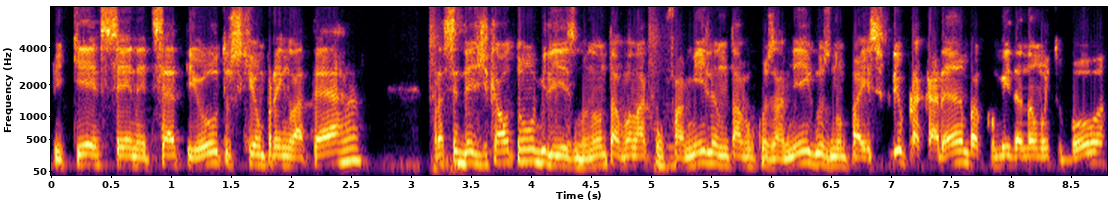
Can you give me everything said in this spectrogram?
Piquet, Senna, etc., e outros que iam para a Inglaterra para se dedicar ao automobilismo. Não estavam lá com família, não estavam com os amigos, num país frio para caramba, comida não muito boa,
